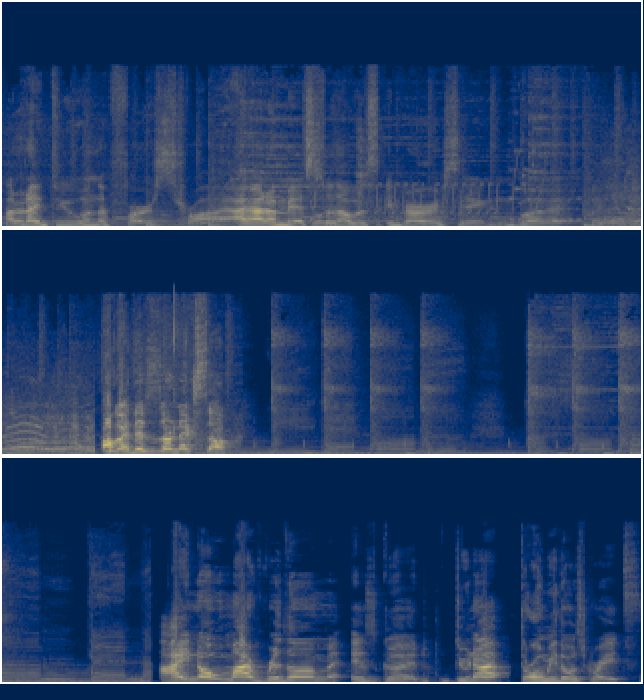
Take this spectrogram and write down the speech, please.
How did I do on the first try? I got a miss, so that was embarrassing, but... Okay, this is our next song. I know my rhythm is good. Do not throw me those greats.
